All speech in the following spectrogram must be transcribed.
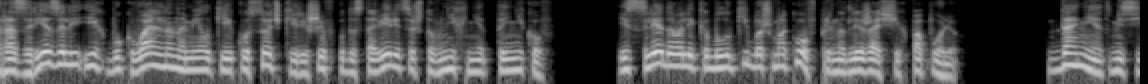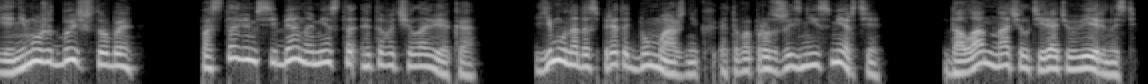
Разрезали их буквально на мелкие кусочки, решив удостовериться, что в них нет тайников. Исследовали каблуки башмаков, принадлежащих по полю. Да нет, месье, не может быть, чтобы... Поставим себя на место этого человека. Ему надо спрятать бумажник, это вопрос жизни и смерти. Далан начал терять уверенность.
